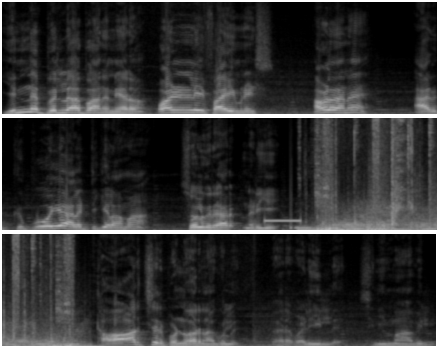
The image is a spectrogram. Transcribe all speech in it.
என்ன பெல்லாப்பான நேரம்? ஒன்லி ஃபைவ் மினிட்ஸ் அவ்வளோதானே அதுக்கு போய் அலட்டிக்கலாமா? சொல்கிறார் நடிகை. டார்ச்சர் பண்ணுவார் நகுல். வேற வழி இல்லை. சினிமாவில்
